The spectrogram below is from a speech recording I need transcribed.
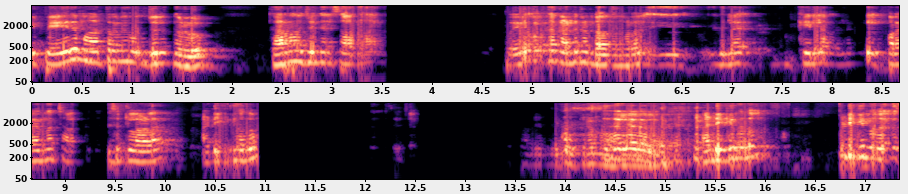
ഈ പേര് മാത്രമേ ഉജ്ജ്വലുന്നുള്ളൂ കാരണം വെച്ച് കഴിഞ്ഞാൽ സാധാരണ ട്രെയിലറൊക്കെ കണ്ടിട്ടുണ്ടാവും നിങ്ങൾ ഈ ഇതിലെ കില്ലർ അല്ലെങ്കിൽ പറയുന്ന ചാക്ക് വെച്ചിട്ടുള്ള ആളെ അടിക്കുന്നതും. അടിക്കുന്നതും പിടിക്കുന്നതൊക്കെ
